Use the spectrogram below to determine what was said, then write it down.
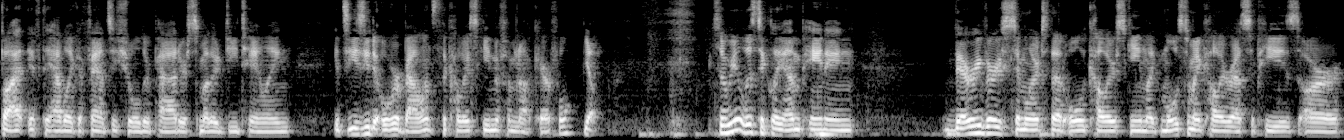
but if they have like a fancy shoulder pad or some other detailing, it's easy to overbalance the color scheme if I'm not careful. Yep. So realistically, I'm painting very, very similar to that old color scheme. Like most of my color recipes are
